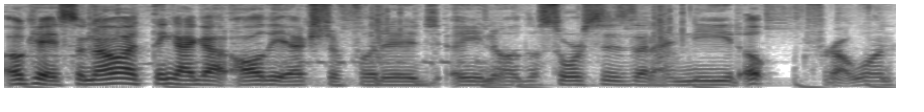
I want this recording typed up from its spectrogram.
Okay, so now I think I got all the extra footage, uh, you know, the sources that I need. Oh, forgot one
